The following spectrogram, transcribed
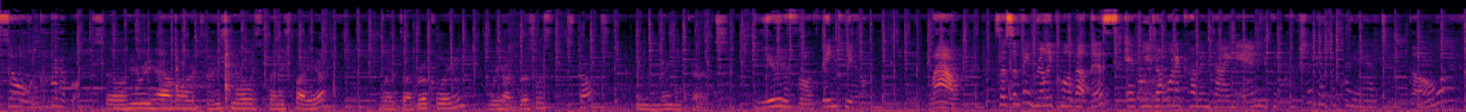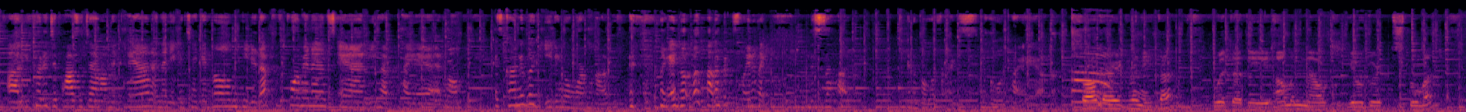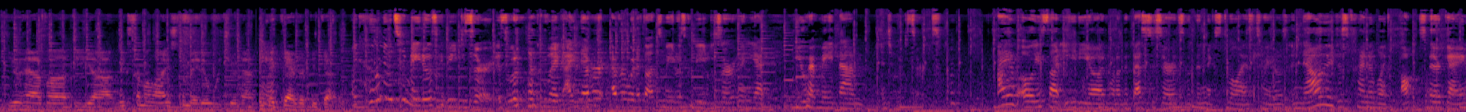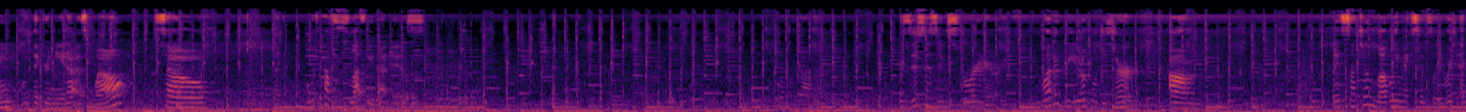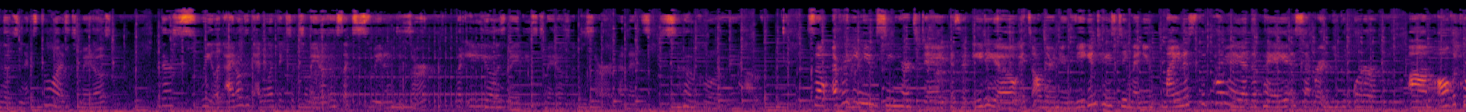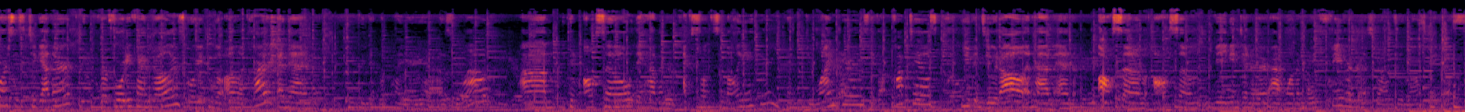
so incredible. So here we have our traditional Spanish paella with uh, broccoli. We have Brussels sprouts and rainbow carrots. Beautiful, thank you. Wow. So something really cool about this, if you don't want to come and dine in, you can actually get the paella to go. Uh, you put a deposit down on the pan and then you can take it home, heat it up for four minutes, and you have paella at home. It's kind of like eating a warm hug. like I don't know how to explain it. Like this is a hug and a bowl of rice, a bowl of paella. strawberry granita with uh, the almond milk yogurt spuma. You have uh, the uh, nixtamalized tomato, which you have pecan de pecan. Like who knew tomatoes could be dessert? Is what like. I never ever would have thought tomatoes could be a dessert, and yet you have made them into a dessert. I have always thought EDO had one of the best desserts with the mixed nixtamalized tomatoes, and now they just kind of like upped their game with the granita as well. So, like, look how fluffy that is. This is extraordinary. What a beautiful dessert. Um, it's such a lovely mix of flavors, and those nixtamalized tomatoes, they're sweet. Like I don't think anyone thinks of tomatoes as like sweet and dessert, but EDO has made these tomatoes a dessert, and it's so cool that we have. So everything you've seen here today is at EDO. It's on their new vegan tasting menu, minus the paella. The paella is separate. You can order um, all the courses together for $45, or you can go a la carte, and then well. Um, you can also, they have an excellent sommelier here. You can do wine pairings, they've got cocktails. You can do it all and have an awesome, awesome vegan dinner at one of my favorite restaurants in Las Vegas.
